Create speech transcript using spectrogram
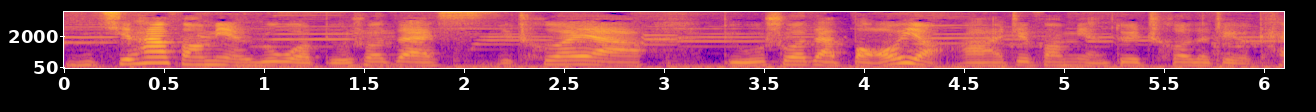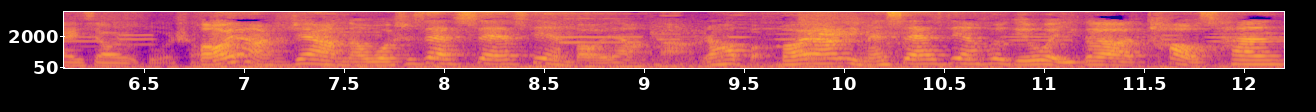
你其他方面，如果比如说在洗车呀，比如说在保养啊这方面，对车的这个开销有多少？保养是这样的，我是在 4S 店保养的，然后保保养里面 4S 店会给我一个套餐。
